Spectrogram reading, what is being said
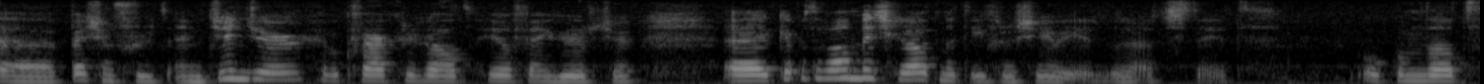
Uh, passion fruit en ginger heb ik vaker gehad. Heel fijn geurtje. Ik heb het wel een beetje gehad met Yves Rocher weer de laatste tijd. Ook omdat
